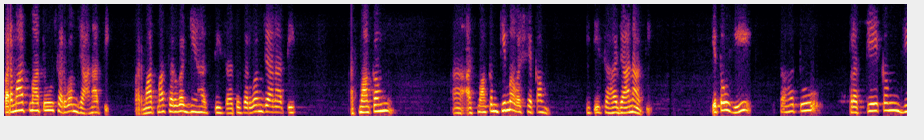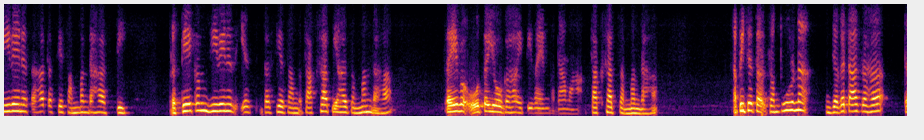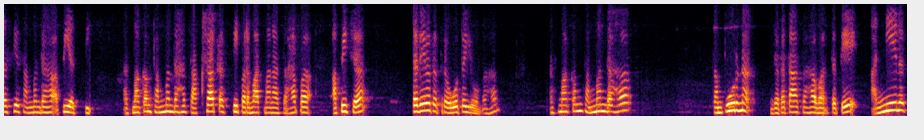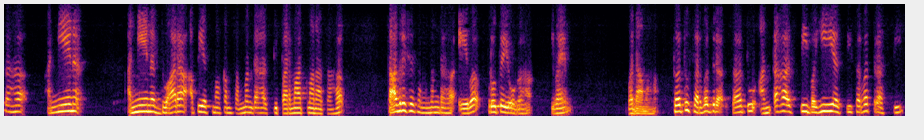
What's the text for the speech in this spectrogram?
परमात्मा तु सर्वं जानाति। परमात्मा सर्वज्ञः अस्ति, सः तु सर्वं जानाति। अस्माकं अस्माकं किम् आवश्यकम् इति सः जानाति। यतोहि सः तु प्रत्येकं जीवेन सह तस्य सम्बन्धः अस्ति। प्रत्येकं जीवेन तस्य साक्षात् यः सम्बन्धः, स एव ओतयोगः इति वयं वदामः, साक्षात् सम्बन्धः। अपि च सम्पूर्णजगता सह तस्य सम्बन्धः अपि अस्ति। अस्माकं सम्बन्धः साक्षात् अस्ति, परमात्मना सह अपि च तदेव तत्र ओतयोगः। अस्माकं सम्बन्धः सम्पूर्णजगता सह वर्तते, अन्येन सह, अन्येन अन्येन द्वारा अपि अस्माकं सम्बन्धः अस्ति, परमात्मना सह। तादृशसम्बन्धः एव प्रोतयोगः वयं वदामः। स तु सर्वत्र, स तु अन्तः अस्ति, बहिः अस्ति, सर्वत्र अस्ति।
